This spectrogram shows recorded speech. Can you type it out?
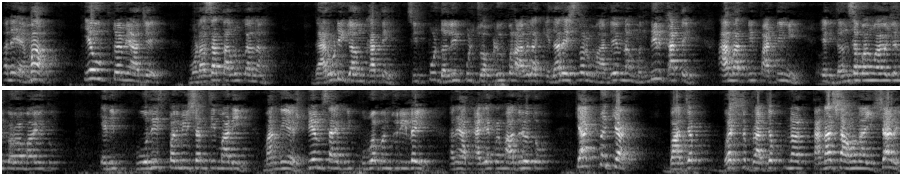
અને એમાં એ ઉપક્રમે આજે મોડાસા તાલુકાના ગારુડી ગામ ખાતે સિદ્ધપુર દલિતપુર ચોકડી ઉપર આવેલા કેદારેશ્વર મહાદેવના મંદિર ખાતે આમ આદમી પાર્ટીની એક જનસભાનું આયોજન કરવામાં આવ્યું હતું. એની પોલીસ પરમિશનથી માંડી માનનીય એસડીએમ સાહેબની પૂર્વ મંજૂરી લઈ અને આ કાર્યક્રમ આદર્યો હતો. ક્યાંક ને ક્યાંક ભાજપ ભ્રષ્ટ ભાજપના તાનાશાહોના ઈશારે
